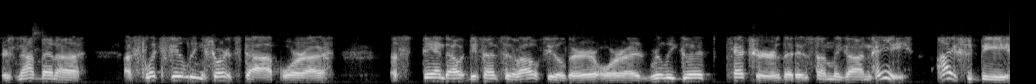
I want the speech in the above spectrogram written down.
There's not been a, a slick fielding shortstop or a a standout defensive outfielder or a really good catcher that has suddenly gone, hey, I should be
